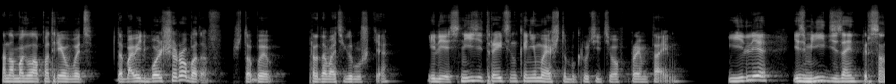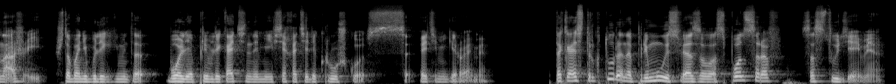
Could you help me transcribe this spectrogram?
Она могла потребовать добавить больше роботов, чтобы продавать игрушки, или снизить рейтинг аниме, чтобы крутить его в прайм-тайм, или изменить дизайн персонажей, чтобы они были какими-то более привлекательными и все хотели кружку с этими героями. Такая структура напрямую связывала спонсоров со студиями.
